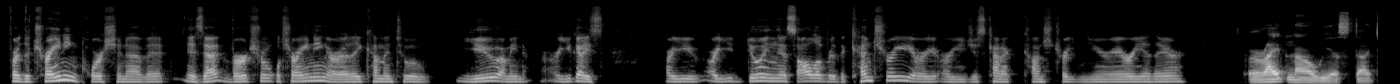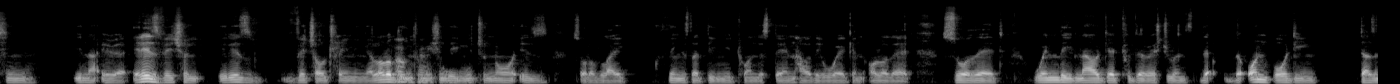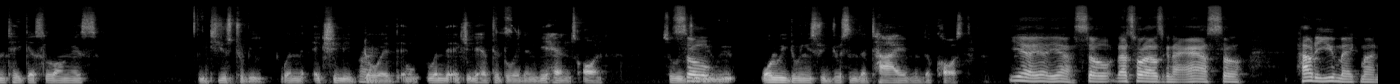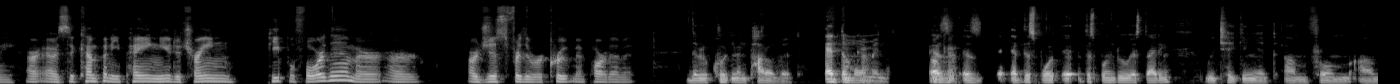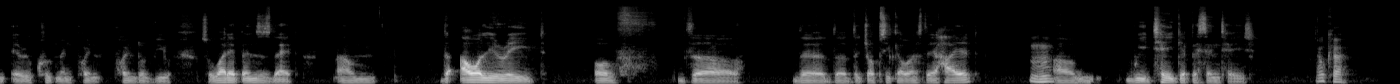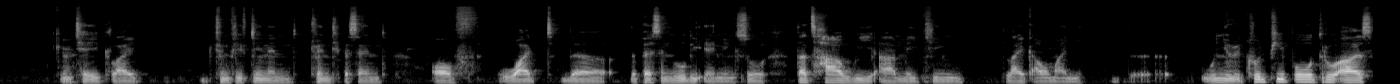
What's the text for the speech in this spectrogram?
for the training portion of it is that virtual training or are they coming to you? I mean are you guys are you are you doing this all over the country or are you just kind of concentrating your area there? Right now we are starting in our area. It is virtual it is virtual training. A lot of the Okay. information they need to know is sort of like things that they need to understand how they work and all of that so that when they now get to the restaurants the, the onboarding doesn't take as long as it used to be when they actually do Right. it and when they actually have to do it and be hands on so, we, So- we, we, all we're doing is reducing the time and the cost yeah yeah yeah so that's what i was going to ask so how do you make money or, or is the company paying you to train people for them or or or just for the recruitment part of it the recruitment part of it at the Okay. moment. As, Okay. as at this point at this point we are starting, we're taking it um, from um, a recruitment point point of view. So what happens is that um, the hourly rate of the the the, the job seeker once they're hired, Mhm. um, we take a percentage. okay We take like between fifteen and twenty percent of what the the person will be earning. So that's how we are making like our money. The, when you recruit people through us,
